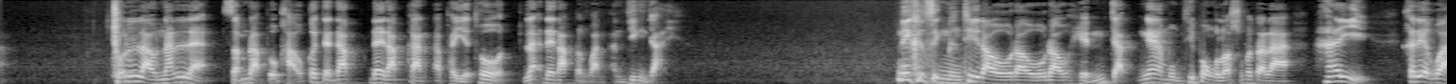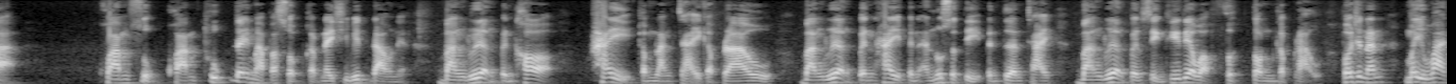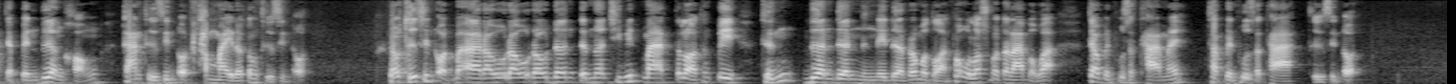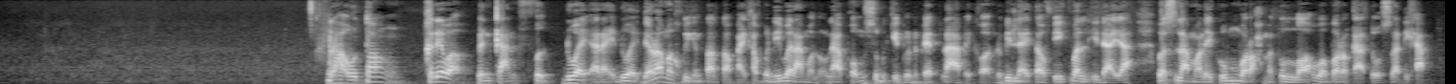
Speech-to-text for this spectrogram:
ชนเหล่านั้นแหละสำหรับพวกเขาก็จะได้รับการอภัยโทษ และได้รับรางวัลอันยิ่งใหญ่ นี่คือสิ่งหนึ่งที่เราเราเราเห็นจากแง่มุมที่พระองค์ลอสุบตาลาให้เขาเรียกว่าความสุขความทุกข์ได้มาประสบกับในชีวิตเราเนี่ยบางเรื่องเป็นข้อให้กำลังใจกับเรา บางเรื่องเป็นให้เป็นอนุสติเป็นเตือนใจ บางเรื่องเป็นสิ่งที่เรียกว่าฝึกตนกับเรา เพราะฉะนั้นไม่ว่าจะเป็นเรื่องของการถือศีลอดทำไมเราต้องถือศีลอด เราถือศีลอดมาเราเราเราเดินดำเนินชีวิตมาตลอดทั้งปี ถึงเดือนเดือนหนึ่งในเดือนรอมฎอนพระองค์อัลอสมตาลาบอกว่าเจ้าเป็นผู้ศรัทธาไหมถ้าเป็นผู้ศรัทธาถือศีลอด เราต้องเขาเรียกว่าเป็นการฝึกด้วยอะไรด้วย เดี๋ยวเรามาคุยกันตอนต่อไปครับ วันนี้เวลาหมดลงแล้ว ผมสุภกิจบุญเพชรลาไปก่อนบิลลาฮิตาฟิกวัลฮิดายะวัสลามุอะลัยกุมวะราะห์มะตุลลอฮ์วะบะเราะกาตุฮ์สวัสดีครับ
